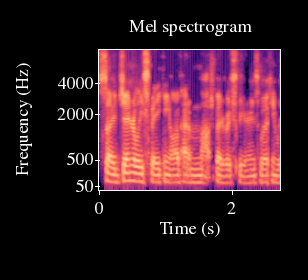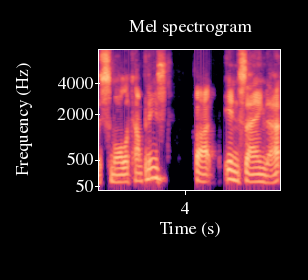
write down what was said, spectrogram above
So generally speaking, I've had a much better experience working with smaller companies but in saying that,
